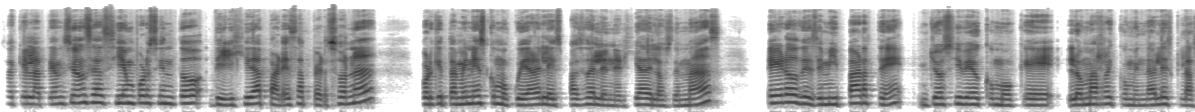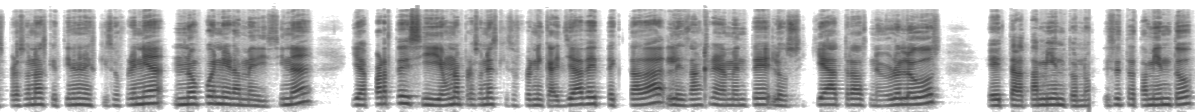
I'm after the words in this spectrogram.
O sea, que la atención sea 100% dirigida para esa persona, porque también es como cuidar el espacio de la energía de los demás. Pero desde mi parte, yo sí veo como que lo más recomendable es que las personas que tienen esquizofrenia no pueden ir a medicina. Y aparte, si una persona esquizofrénica ya detectada, les dan generalmente los psiquiatras, neurólogos, eh, tratamiento, ¿no? Ese tratamiento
